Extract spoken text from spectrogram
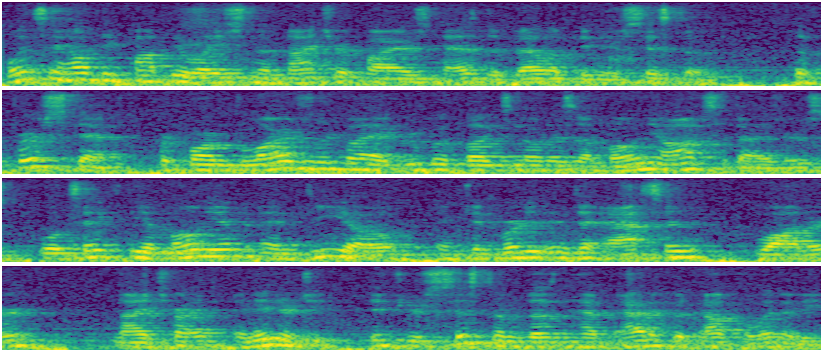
Once a healthy population of nitrifiers has developed in your system, the first step, performed largely by a group of bugs known as ammonia oxidizers, will take the ammonium and DO and convert it into acid, water, nitrite, and energy. If your system doesn't have adequate alkalinity,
